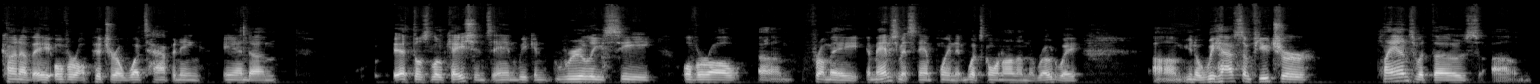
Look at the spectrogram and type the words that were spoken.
kind of a overall picture of what's happening and um, at those locations, and we can really see overall um, from a, a, management standpoint and what's going on on the roadway. Um, you know, we have some future plans with those, um,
